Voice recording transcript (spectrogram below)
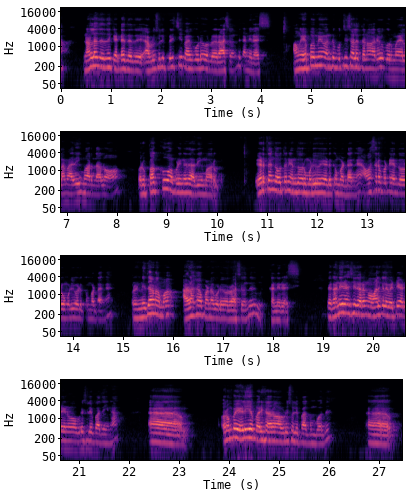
நல்லது எது கெட்டது எது அப்படின்னு சொல்லி பிரித்து பார்க்கக்கூடிய ஒரு ராசி வந்து கன்னிராசி. அவங்க எப்பவுமே வந்து புத்திசாலித்தனம் அறிவு கூர்மை எல்லாமே அதிகமாக இருந்தாலும் ஒரு பக்குவம் அப்படிங்கிறது அதிகமாக இருக்கும். எடுத்தங்கவுத்தன் எந்த ஒரு முடிவும் எடுக்க மாட்டாங்க. அவசரப்பட்டு எந்த ஒரு முடிவும் எடுக்க மாட்டாங்க. ஒரு நிதானமாக அழகாக பண்ணக்கூடிய ஒரு ராசி வந்து கன்னிராசி. இந்த கன்னிராசிக்காரங்க வாழ்க்கையில் வெற்றி அடையணும் அப்படின்னு சொல்லி பார்த்தீங்கன்னா ரொம்ப எளிய பரிகாரம் அப்படின்னு சொல்லி பார்க்கும்போது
